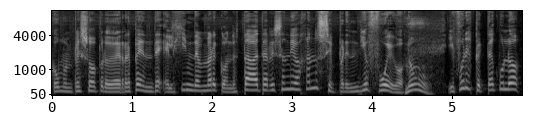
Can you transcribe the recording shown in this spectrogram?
cómo empezó, pero de repente el Hindenburg, cuando estaba aterrizando y bajando, se prendió fuego. No. Y fue un espectáculo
